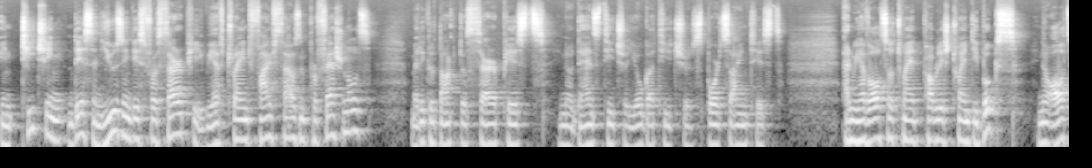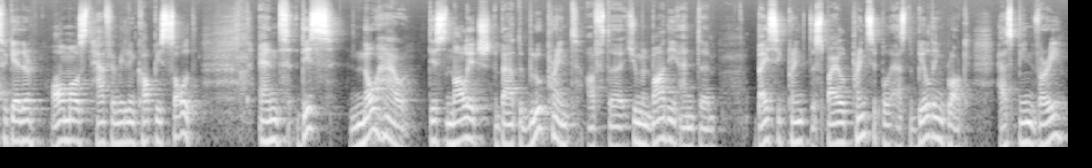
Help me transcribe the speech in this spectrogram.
in teaching this and using this for therapy. We have trained 5,000 professionals, medical doctors, therapists, you know, dance teacher, yoga teachers, sports scientists. And we have also 20, published 20 books, you know, altogether almost half a million copies sold. And this know-how, this knowledge about the blueprint of the human body and the basic print, the spiral principle as the building block has been very,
